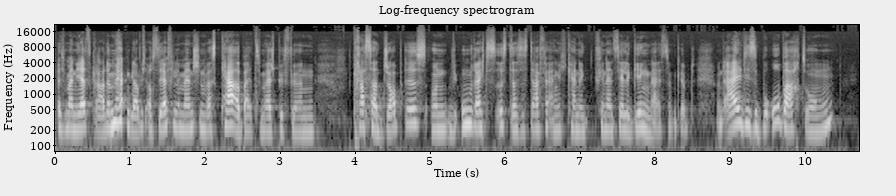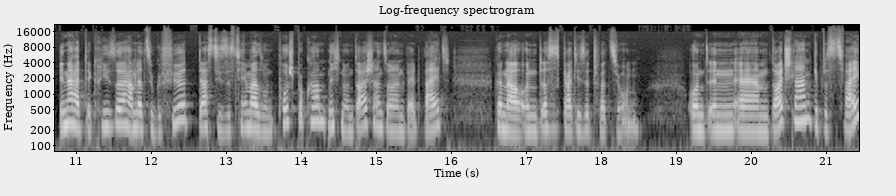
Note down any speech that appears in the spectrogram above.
ich meine, jetzt gerade merken, glaube ich, auch sehr viele Menschen, was Care-Arbeit zum Beispiel für ein krasser Job ist und wie ungerecht es ist, dass es dafür eigentlich keine finanzielle Gegenleistung gibt. Und all diese Beobachtungen innerhalb der Krise haben dazu geführt, dass dieses Thema so einen Push bekommt, nicht nur in Deutschland, sondern weltweit. Genau, und das ist gerade die Situation. Und in ähm, Deutschland gibt es zwei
